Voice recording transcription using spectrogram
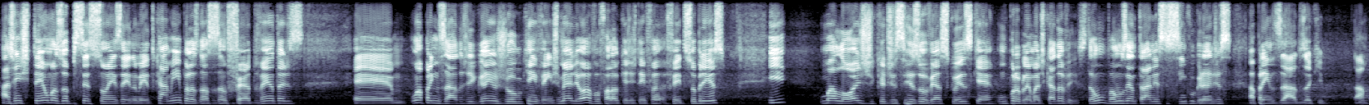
A gente ter umas obsessões aí no meio do caminho pelas nossas unfair advantages. É, um aprendizado de ganha o jogo quem vende melhor, vou falar o que a gente tem feito sobre isso. E uma lógica de se resolver as coisas que é um problema de cada vez. Então, vamos entrar nesses cinco grandes aprendizados aqui, tá?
